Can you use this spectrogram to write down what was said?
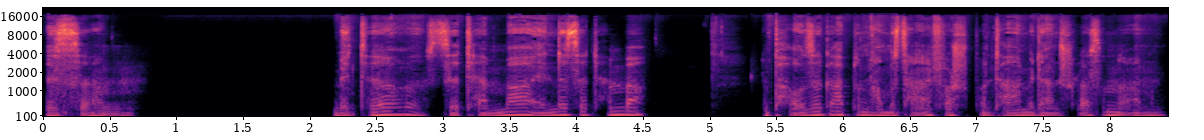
bis ähm, Mitte September, Ende September eine Pause gehabt und haben uns dann einfach spontan wieder entschlossen, ähm,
